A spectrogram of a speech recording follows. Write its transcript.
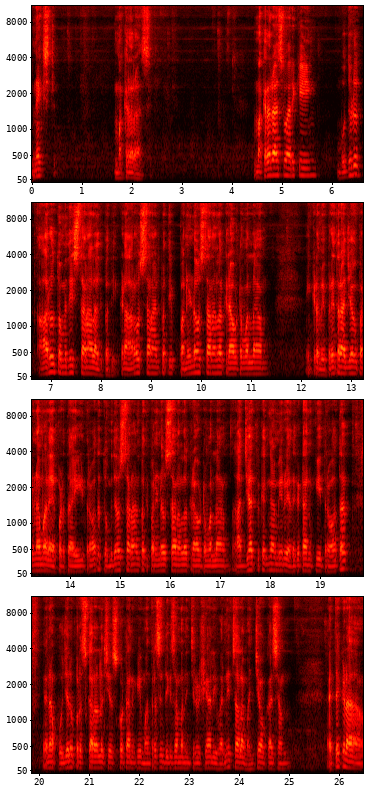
నెక్స్ట్ మకర రాశి. మకర రాశి వారికి బుధుడు ఆరు తొమ్మిది స్థానాల అధిపతి. ఇక్కడ ఆరో స్థానాధిపతి పన్నెండవ స్థానంలోకి రావటం వల్ల ఇక్కడ విపరీత రాజ్యోగ పరిణామాలు ఏర్పడతాయి. తర్వాత తొమ్మిదవ స్థానాధిపతి పన్నెండవ స్థానంలోకి రావటం వల్ల ఆధ్యాత్మికంగా మీరు ఎదగటానికి తర్వాత ఏదైనా పూజలు పురస్కారాలు చేసుకోవటానికి మంత్రసిద్ధికి సంబంధించిన విషయాలు ఇవన్నీ చాలా మంచి అవకాశం. అయితే ఇక్కడ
